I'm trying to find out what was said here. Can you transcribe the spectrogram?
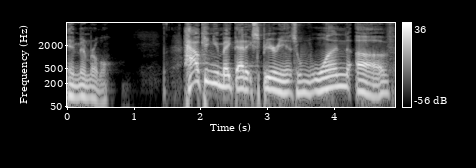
and memorable? How can you make that experience one of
